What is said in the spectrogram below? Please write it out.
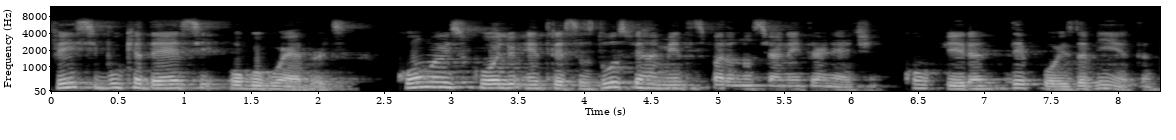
Facebook ADS ou Google AdWords? Como eu escolho entre essas duas ferramentas para anunciar na internet? Confira depois da vinheta.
